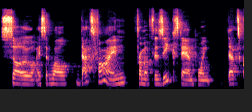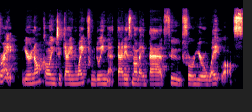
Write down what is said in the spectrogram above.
So I said, well, that's fine from a physique standpoint. That's great. You're not going to gain weight from doing that. That is not a bad food for your weight loss.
